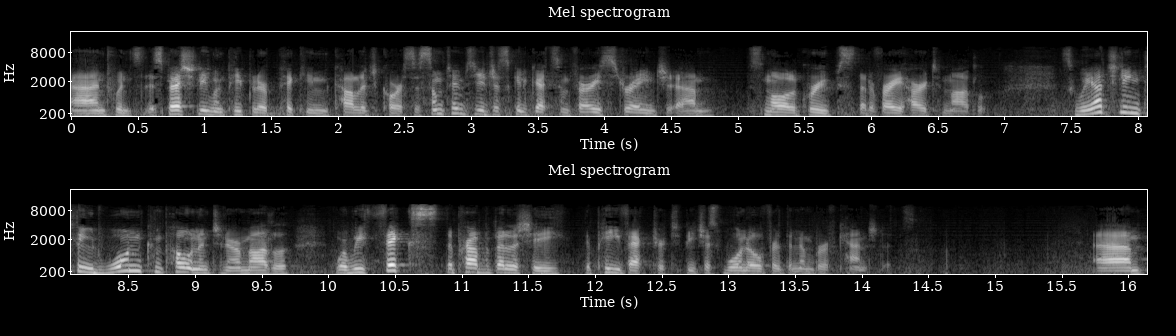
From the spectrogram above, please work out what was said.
and when, especially when people are picking college courses, sometimes you're just going to get some very strange um, small groups that are very hard to model. So we actually include one component in our model where we fix the probability, the p vector, to be just 1 over the number of candidates. Um,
